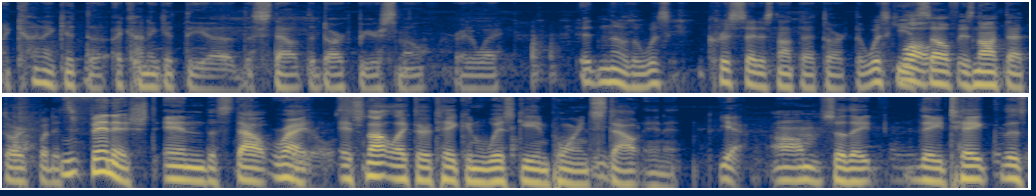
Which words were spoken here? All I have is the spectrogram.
I kind of get the I kind of get the uh, the stout, the dark beer smell right away. It, no, the whiskey. Chris said it's not that dark. The whiskey Well- itself is not that dark, but it's finished in the stout. Right. barrels. It's not like they're taking whiskey and pouring stout in it. yeah. Um. So they they take this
